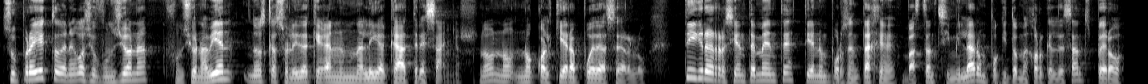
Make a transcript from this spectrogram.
Su proyecto de negocio funciona, funciona bien, no es casualidad que ganen una liga cada tres años, ¿no? No, no cualquiera puede hacerlo. Tigres recientemente tiene un porcentaje bastante similar, un poquito mejor que el de Santos, pero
